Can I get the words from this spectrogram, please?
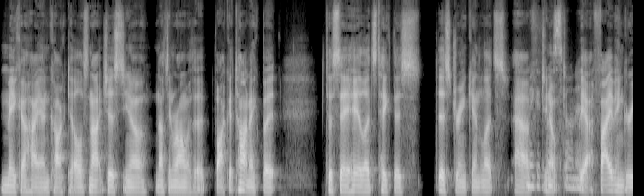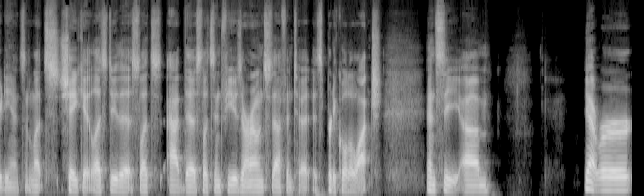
make a high end cocktail. It's not just you know nothing wrong with a vodka tonic, but to say, hey, let's take this this drink and let's have you know on it. yeah five ingredients and let's shake it. Let's do this. Let's add this. Let's infuse our own stuff into it. It's pretty cool to watch and see. Um, yeah, we're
